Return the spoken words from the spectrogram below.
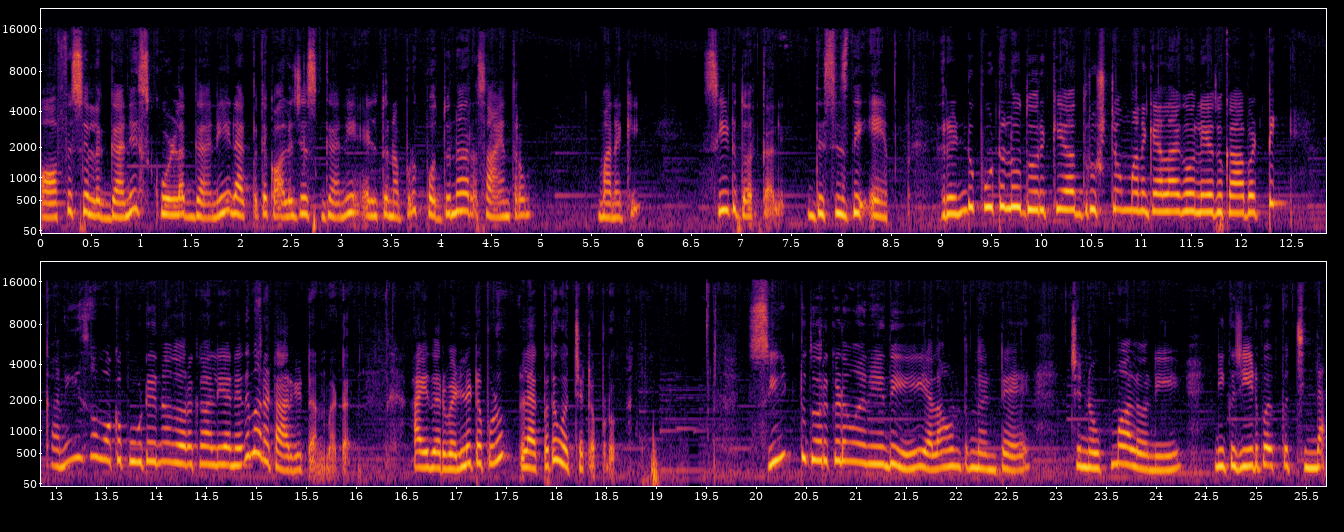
ఆఫీసులకు కానీ స్కూళ్ళకి కానీ లేకపోతే కాలేజెస్కి కానీ వెళ్తున్నప్పుడు పొద్దున సాయంత్రం మనకి సీటు దొరకాలి. దిస్ ఈజ్ ది ఎయిమ్ రెండు పూటలు దొరికే అదృష్టం మనకి ఎలాగో లేదు కాబట్టి కనీసం ఒక పూటైనా దొరకాలి అనేది మన టార్గెట్ అనమాట ఐదరు వెళ్ళేటప్పుడు లేకపోతే వచ్చేటప్పుడు. సీటు దొరకడం అనేది ఎలా ఉంటుందంటే చిన్న ఉప్మాలోని నీకు జీడిపప్పు వచ్చిందా?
